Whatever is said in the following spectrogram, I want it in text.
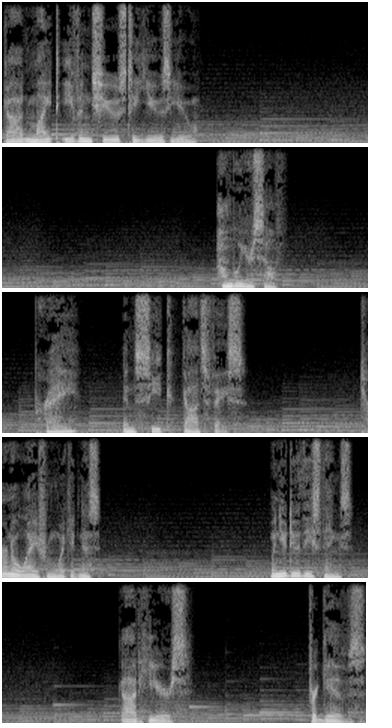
God might even choose to use you. Humble yourself, pray, and seek God's face. Turn away from wickedness. When you do these things, God hears, forgives,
